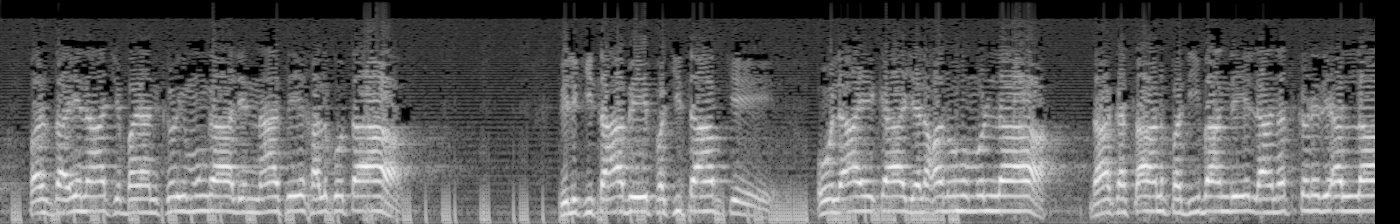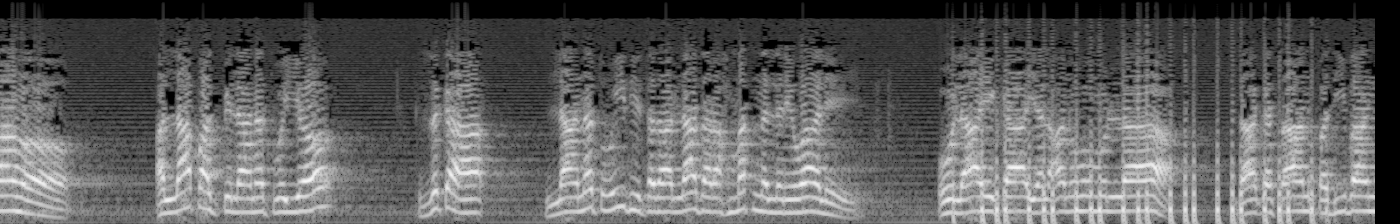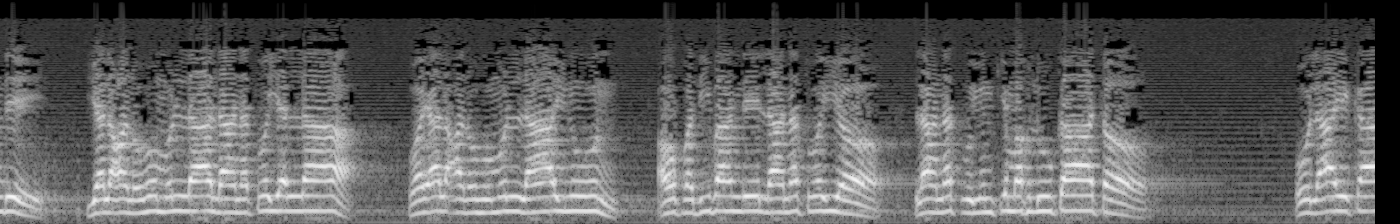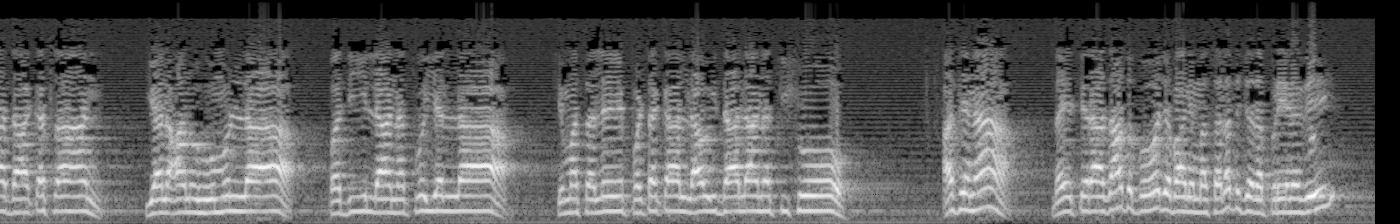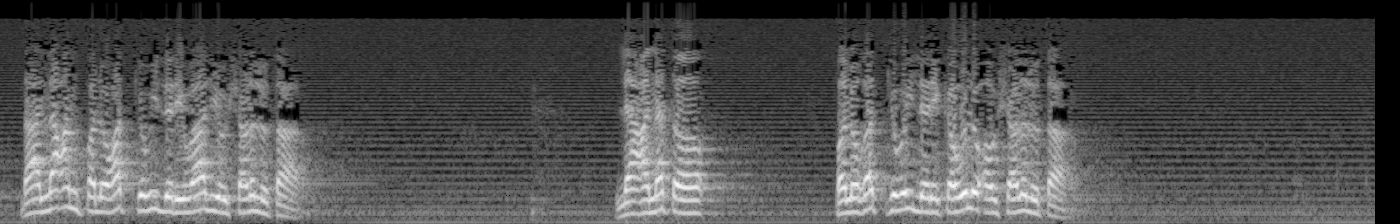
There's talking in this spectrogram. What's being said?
پس داینا چې بیان کړی مونږه لناس خلقو تا بل کتاب په کتاب کې اولائکا یلعنهم الله دا کسان په دی باندې لعنت کړی دی الله الله پاک په لعنت ویو ځکه لعنت وی دی ته الله د رحمت نه لريواله اولائک یلعنهم الله دا کسان پدی باندې یلعنهم الله لعنت وی الله ویلعنهم اللعینون او پدی باندې لعنت وی لعنت وی ان کی مخلوقات اولائک دا کسان یلعنهم الله پدی لعنت وی الله چې مسلې پټکا لاوی دا لعنت شو اسنا د اعتراضات په وجه باندې مسله ته جره پرې نه دی دا لعن په لغت کې وی لريوالي او شړل تا لعنت په لغت کې وی لری کول او شړل تا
